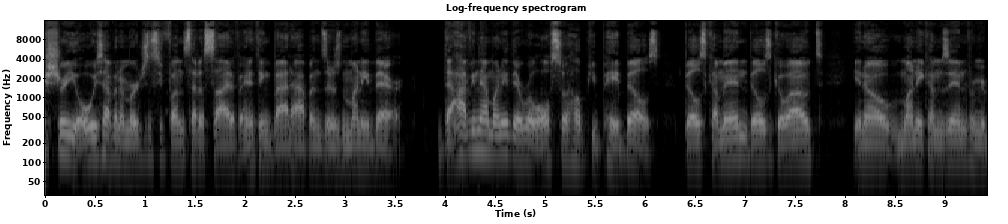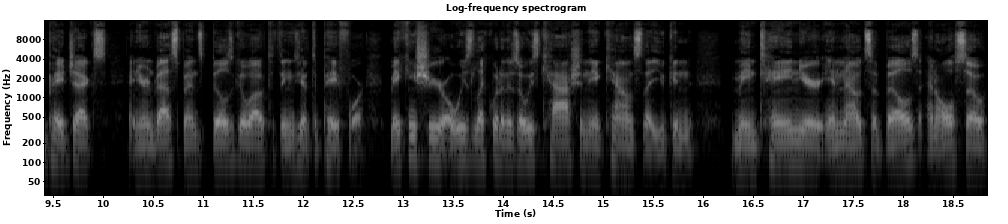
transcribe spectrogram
sure you always have an emergency fund set aside if anything bad happens, there's money there that having that money there will also help you pay bills. Bills come in, bills go out. You know, money comes in from your paychecks and your investments. Bills go out to things you have to pay for. Making sure you're always liquid and there's always cash in the accounts so that you can maintain your in and outs of bills and also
